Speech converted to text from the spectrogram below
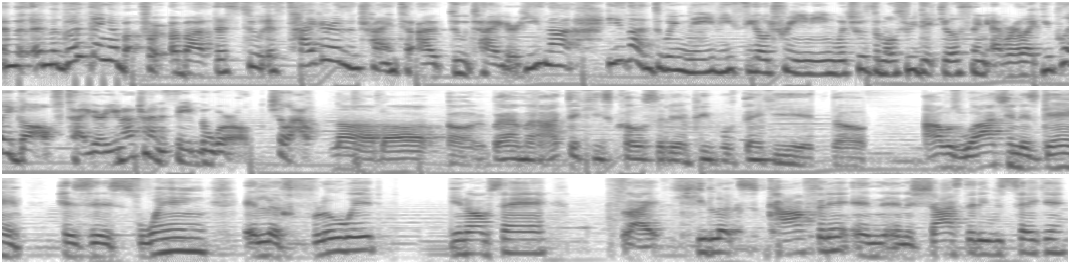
and the, and the good thing about for, about this too is Tiger isn't trying to outdo Tiger. He's not he's not doing Navy SEAL training, which was the most ridiculous thing ever. Like you play golf, Tiger. You're not trying to save the world. Chill out. Nah, dog. Oh, Batman, I think he's closer than people think he is, though. I was watching this game. His his swing, it looks fluid. You know what I'm saying? Like he looks confident in, in the shots that he was taking.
